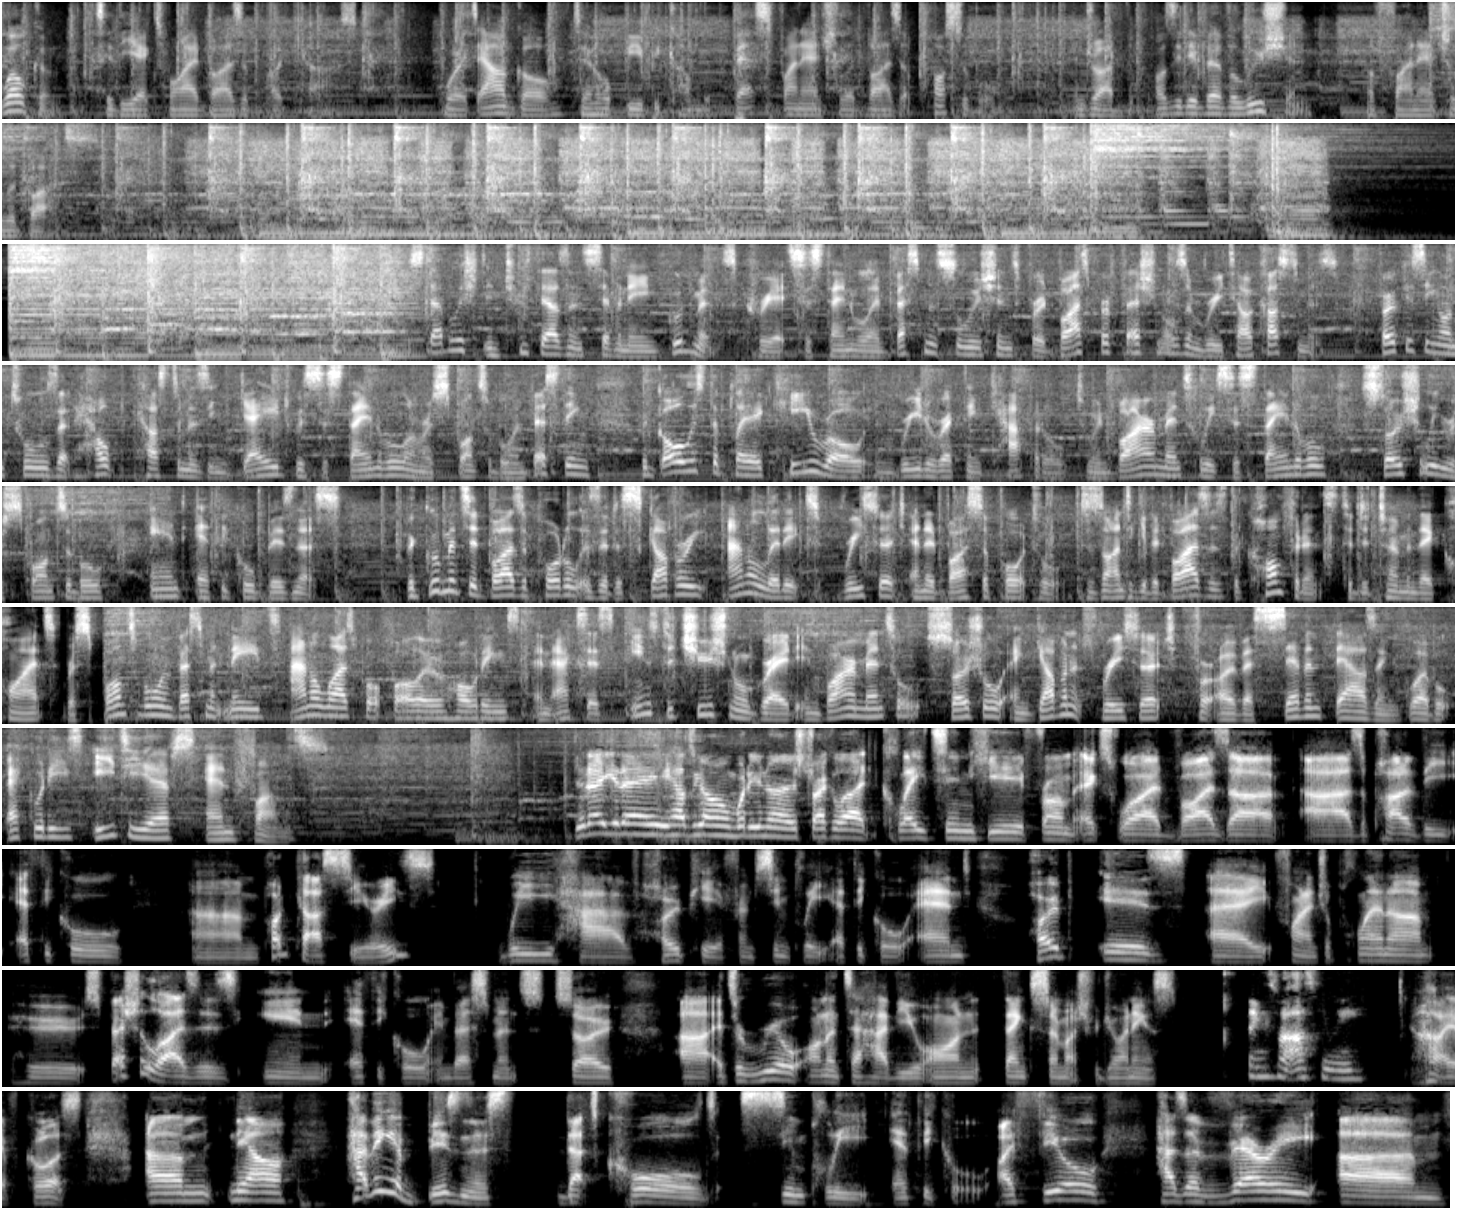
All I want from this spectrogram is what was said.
Welcome to the XY Advisor podcast, where it's our goal to help you become the best financial advisor possible and drive the positive evolution of financial advice. Established in 2017, Goodmans creates sustainable investment solutions for advice professionals and retail customers. Focusing on tools that help customers engage with sustainable and responsible investing, the goal is to play a key role in redirecting capital to environmentally sustainable, socially responsible, and ethical business. The Goodmans Advisor Portal is a discovery, analytics, research, and advice support tool designed to give advisors the confidence to determine their clients' responsible investment needs, analyze portfolio holdings, and access institutional grade environmental, social, and governance research for over 7,000 global equities, ETFs, and funds. G'day, g'day. How's it going? What do you know? Lyle Clayton here from XY Advisor uh, as a part of the ethical um, podcast series we have Hope here from Simply Ethical. And Hope is a financial planner who specializes in ethical investments. So uh, it's a real honor to have you on. Thanks so much for joining us. Thanks for asking me. Hi, of course. Um, now, having a business that's called Simply Ethical, I feel has a very um,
